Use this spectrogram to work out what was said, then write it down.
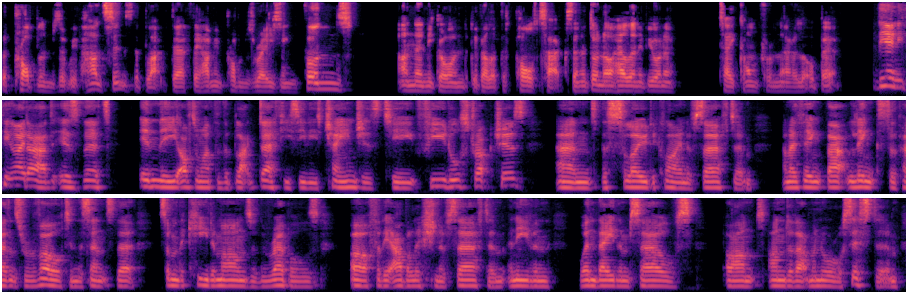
the problems that we've had since the Black Death, they're having problems raising funds. And then you go and develop the poll tax. And I don't know, Helen, if you want to take on from there a little bit. The only thing I'd add is that in the aftermath of the Black Death, you see these changes to feudal structures and the slow decline of serfdom. And I think that links to the Peasants' Revolt in the sense that some of the key demands of the rebels are for the abolition of serfdom and even when they themselves aren't under that manorial system,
